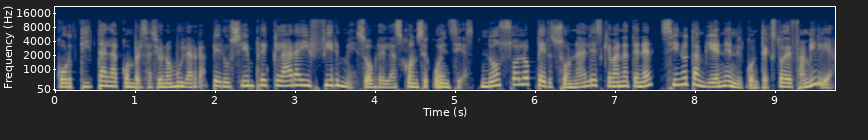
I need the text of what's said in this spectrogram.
cortita la conversación no muy larga, pero siempre clara y firme sobre las consecuencias, no solo personales que van a tener, sino también en el contexto de familia.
